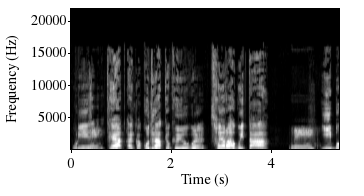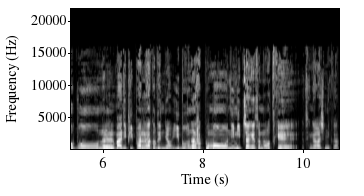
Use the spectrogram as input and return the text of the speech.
우리 네. 대학 아 그러니까 고등학교 교육을 서열화하고 있다. 네. 이 부분을 많이 비판을 하거든요. 이 부분은 학부모님 입장에서는 어떻게 생각하십니까?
